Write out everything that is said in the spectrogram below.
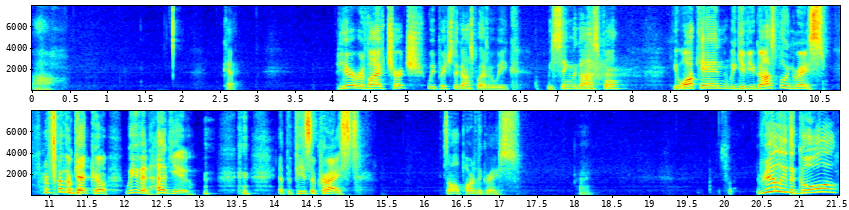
Oh. Okay. Here at Revived Church, we preach the gospel every week. We sing the gospel. You walk in, we give you gospel and grace from the get go. We even hug you at the peace of Christ. It's all part of the grace. Right? So, really, the goal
